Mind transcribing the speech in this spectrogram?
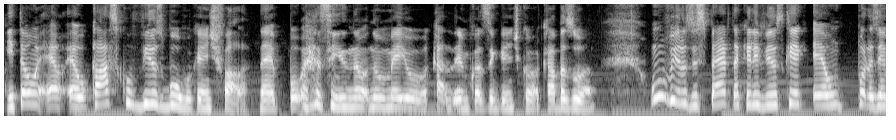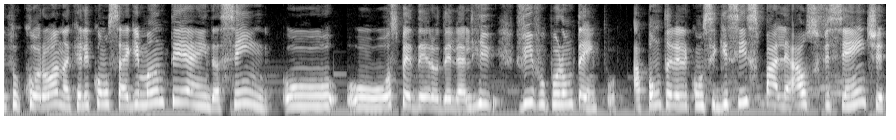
Então é, é o clássico vírus burro que a gente fala, né? Assim, no, no meio acadêmico, assim, que a gente acaba zoando. Um vírus esperto é aquele vírus que é um, por exemplo, o corona, que ele consegue manter ainda assim o, o hospedeiro dele ali vivo por um tempo, a ponto dele conseguir se espalhar o suficiente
